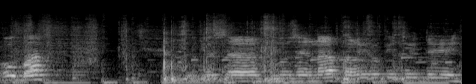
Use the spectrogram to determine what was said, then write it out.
the you just uh, loosen up a little bit with the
